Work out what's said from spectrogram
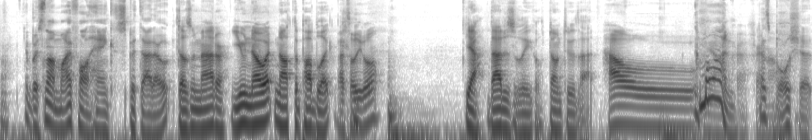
Yeah, but it's not my fault. Hank spit that out. Doesn't matter. You know it, not the public. That's illegal. Yeah, that is illegal. Don't do that. How? Come Yeah, on, okay, that's enough. bullshit.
